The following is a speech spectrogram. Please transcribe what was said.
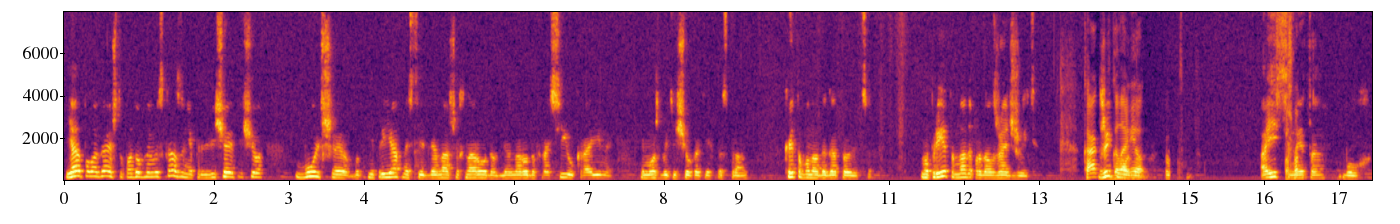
Я полагаю, что подобное высказывание предвещает еще больше вот неприятностей для наших народов, для народов России, Украины и, может быть, еще каких-то стран. К этому надо готовиться. Но при этом надо продолжать жить. Как жить в голове... Можно а истина – это Бог.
